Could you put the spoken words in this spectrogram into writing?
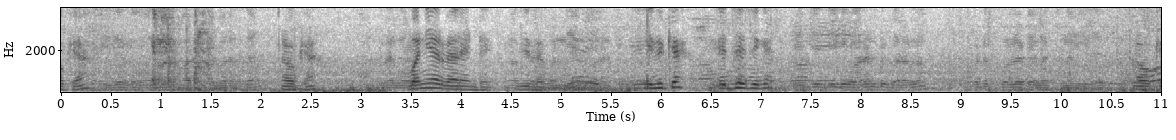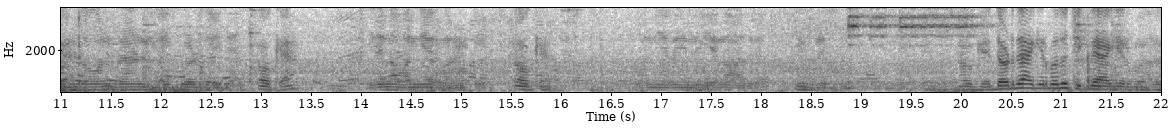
Okay okay one year warranty warranty ಇದಕ್ಕೆ? ಹೆಜ್ಜೆ ಹೆಜ್ಜೆಗೆ ಜಿಗೆ ವಾರಂಟಿ ಬರಲ್ಲ ಬಟ್ ಕ್ವಾಲಿಟಿ ಎಲ್ಲ ಚೆನ್ನಾಗಿದೆ. ಓಕೆ ಒಂದು ಒನ್ ಬ್ರ್ಯಾಂಡ್ ಬೈಕ್ ವರ್ಲ್ಡ್ ಇದೆ. ಓಕೆ ಇದನ್ನು one year warranty okay one year ಇಲ್ಲಿ ಏನೋ ಆದರೆ ಓಕೆ ದೊಡ್ಡದೇ ಆಗಿರ್ಬೋದು ಚಿಕ್ಕದೇ ಆಗಿರ್ಬೋದು.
